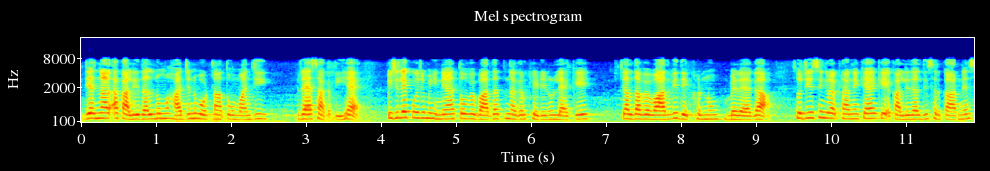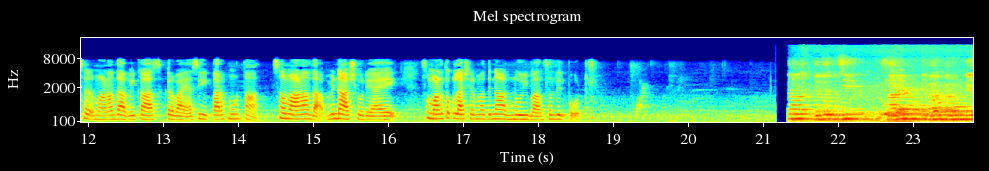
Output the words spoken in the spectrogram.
ਜਿਸ ਨਾਲ ਅਕਾਲੀ ਦਲ ਨੂੰ ਮਹਾਜਨ ਵੋਟਾਂ ਤੋਂ ਵਾਂਝੀ ਰਹਿ ਸਕਦੀ ਹੈ। ਪਿਛਲੇ ਕੁਝ ਮਹੀਨਿਆਂ ਤੋਂ ਵਿਵਾਦਤ ਨਗਰ ਖੇੜੇ ਨੂੰ ਲੈ ਕੇ ਚੱਲਦਾ ਵਿਵਾਦ ਵੀ ਦੇਖਣ ਨੂੰ ਮਿਲੇਗਾ ਸੁਰਜੀਤ ਸਿੰਘ ਰਖੜਾ ਨੇ ਕਿਹਾ ਕਿ ਅਕਾਲੀ ਦਲ ਦੀ ਸਰਕਾਰ ਨੇ ਸਮਾਣਾ ਦਾ ਵਿਕਾਸ ਕਰਵਾਇਆ ਸੀ, ਪਰ ਹੁਣ ਤਾਂ ਸਮਾਣਾ ਦਾ ਵਿਨਾਸ਼ ਹੋ ਰਿਹਾ ਹੈ ਸਮਾਣਾ ਤੋਂ ਕੈਲਾਸ਼ ਸ਼ਰਮਾ ਦੇ ਨਾਲ ਨੂਰੀ ਬਾਂਸਲ ਦੀ ਰਿਪੋਰਟ। ਜਦੋਂ ਤੁਸੀਂ ਸਾਰਿਆਂ ਨੂੰ ਨਿਗਾਹ ਕਰੋਗੇ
